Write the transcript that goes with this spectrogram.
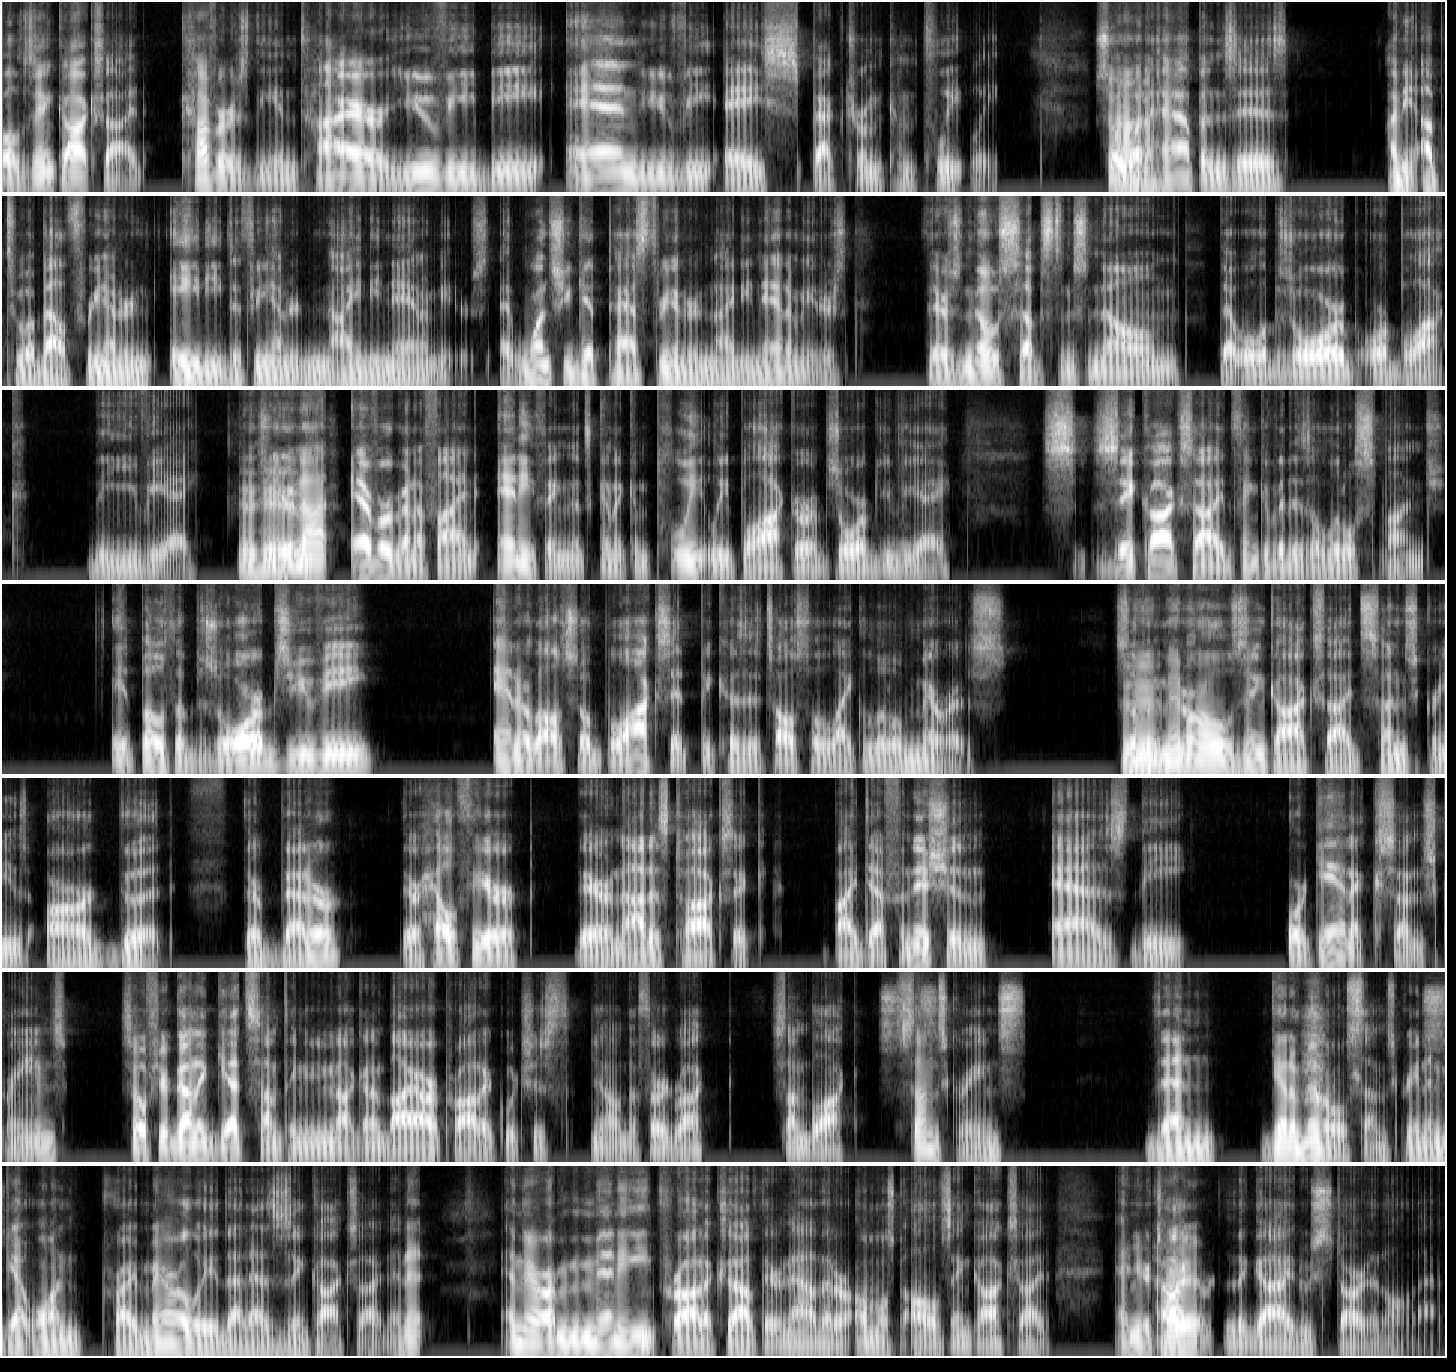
Well, zinc oxide covers the entire UVB and UVA spectrum completely. So Huh. what happens is, I mean, up to about 380 to 390 nanometers. At once you get past 390 nanometers, there's no substance known that will absorb or block the UVA. So you're Mhm. not ever going to find anything that's going to completely block or absorb UVA. Zinc oxide, think of it as a little sponge. It both absorbs UV and it also blocks it because it's also like little mirrors. So the Hmm. mineral zinc oxide sunscreens are good. They're better, they're healthier, they're not as toxic by definition as the organic sunscreens. So if you're going to get something, you're not going to buy our product, which is, you know, the Third Rock sunblock sunscreens, then get a mineral sunscreen and get one primarily that has zinc oxide in it. And there are many mm. products out there now that are almost all zinc oxide. And you're Oh, talking yeah. to the guy who started all that.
